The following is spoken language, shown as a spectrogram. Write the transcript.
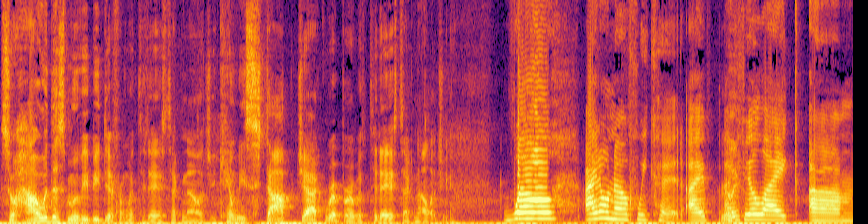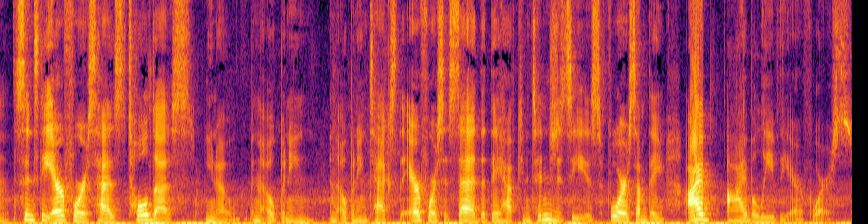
So, how would this movie be different with today's technology? Can we stop Jack Ripper with today's technology? Well, I don't know if we could. I Really? I feel like um, since the Air Force has told us, you know, in the opening in the opening text, the Air Force has said that they have contingencies for something. I I believe the Air Force.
